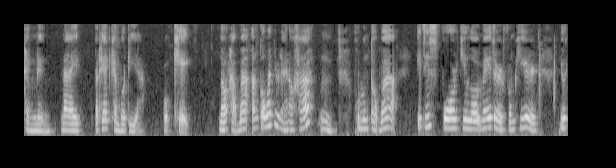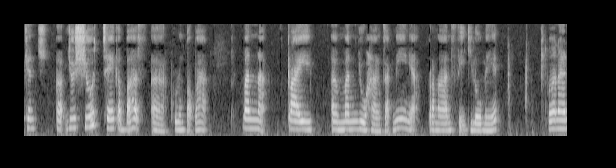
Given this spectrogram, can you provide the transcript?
แห่งหนึ่งในประเทศแคนเบเดีย โอเค น้องถามว่าอังกอร์วัดอยู่ไหนหรอคะ อืม คุณลุงตอบว่า it is four kilometer from here you can เอ่อ you should take a bus อ่า คุณลุงตอบว่า มันอะไกลเอ่อมันอยู่ห่างจากนี่เนี่ย ประมาณ 4 กิโลเมตร เพราะนั้น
